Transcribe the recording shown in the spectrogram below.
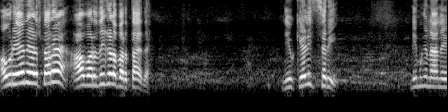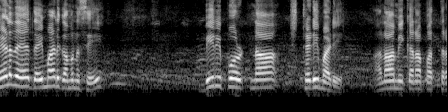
ಅವ್ರು ಏನು ಹೇಳ್ತಾರೆ? ಆ ವರದಿಗಳು ಬರ್ತಾ ಇದೆ. ನೀವು ಕೇಳಿದ ಸರಿ. ನಿಮ್ಗೆ ನಾನು ಹೇಳಿದೆ, ದಯಮಾಡಿ ಗಮನಿಸಿ. ಬಿ ರಿಪೋರ್ಟ್ನ ಸ್ಟಡಿ ಮಾಡಿ. ಅನಾಮಿಕನ ಪತ್ರ,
